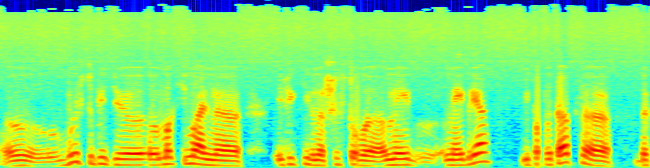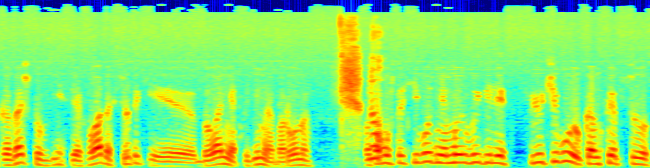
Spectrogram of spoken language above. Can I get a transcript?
Э, выступить максимально эффективно 6 ноября и попытаться доказать, что в действиях Влада все-таки была необходимая оборона. Ну, потому ну... что сегодня мы выбили ключевую концепцию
